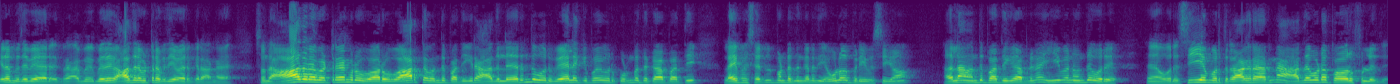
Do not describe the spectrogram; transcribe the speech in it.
இளம் விதவையாக இருக்கிற விதவை ஆதரவற்ற விதவையாக இருக்கிறாங்க. ஸோ அந்த ஆதரவற்றங்கிற ஒரு வார்த்தை வந்து பார்த்தீங்கன்னா அதுலேருந்து ஒரு வேலைக்கு போய் ஒரு குடும்பத்தை காப்பாற்றி லைஃப்பை செட்டில் பண்ணுறதுங்கிறது எவ்வளோ பெரிய விஷயம்? அதெல்லாம் வந்து பார்த்தீங்க அப்படின்னா ஈவன் வந்து ஒரு ஒரு சிஎம் ஒருத்தர் ஆகிறாருன்னா அதை விட பவர்ஃபுல் இது.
